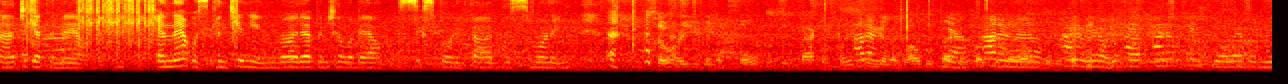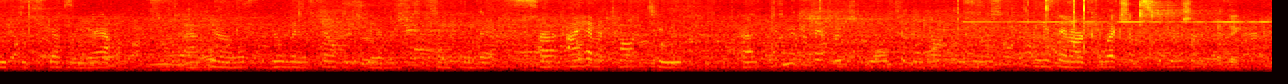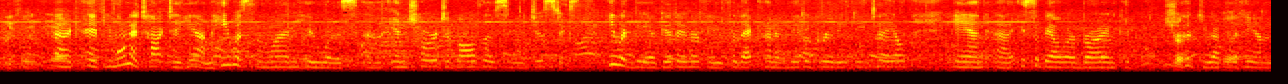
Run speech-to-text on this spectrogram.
uh, to get them out. And that was continuing right up until about 6:45 this morning. So are you going to bolt it back in place? Are you going to weld it back Yeah, in place? I don't know. I don't know. I, I don't think we'll ever move Discovery out. Uh, you know, unless the building itself is damaged or something. But uh, I haven't talked to. Uh, have you ever met Rich Walton and talked to him? He's in our collections division. I think briefly. Yeah. Uh, if you want to talk to him, he was the one who was uh, in charge of all those logistics. He would be a good interview for that kind of nitty gritty detail. And uh, Isabel or Brian could Sure. hook you up with him.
